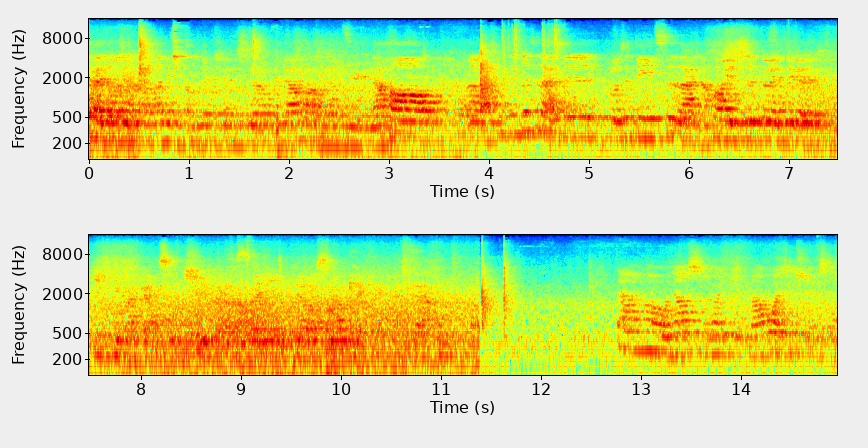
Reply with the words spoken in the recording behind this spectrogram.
台中女中二年级的学生我叫黄文宇然后呃其实这次来是我是第一次来然后也是对这个议题蛮感兴趣的所以就希望可以给大家大家好我叫石慧敏然后我也是学生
